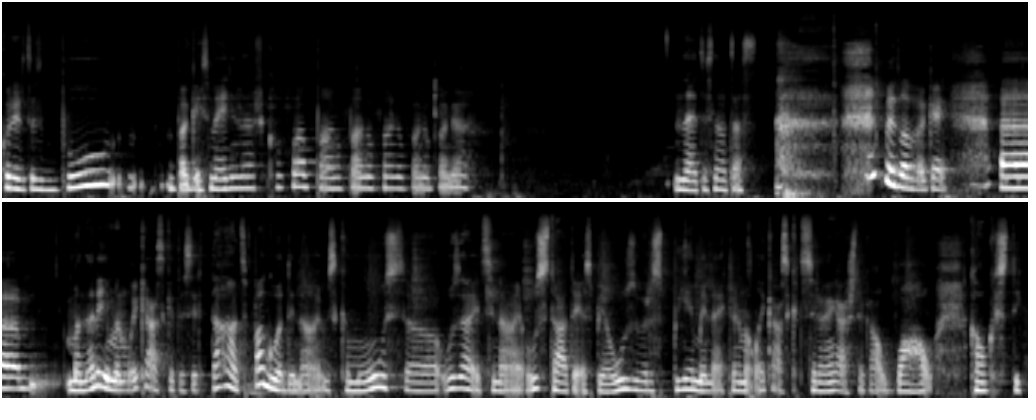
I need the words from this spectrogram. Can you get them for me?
kur ir tas bū. Pagaidzi, mēģināšu kaut ko paga, paga, paga, paga, paga. Nē, tas nav tas. Bet labi, okay. um, man arī man likās, ka tas ir tāds pagodinājums, ka mūs uh, uzaicināja uzstāties pie uzvaras pieminiekļa. Man liekas, ka tas ir vienkārši tā kā wow, kaut kas tik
